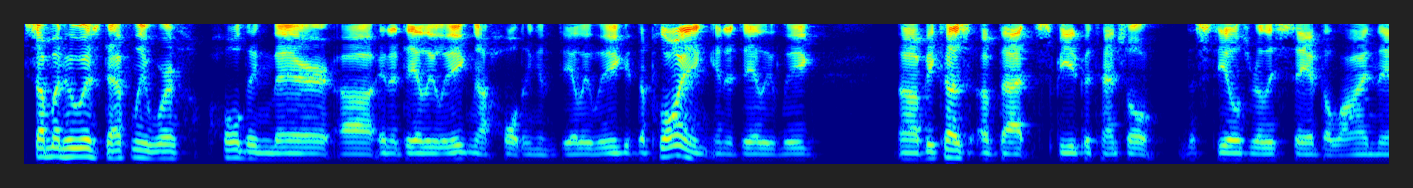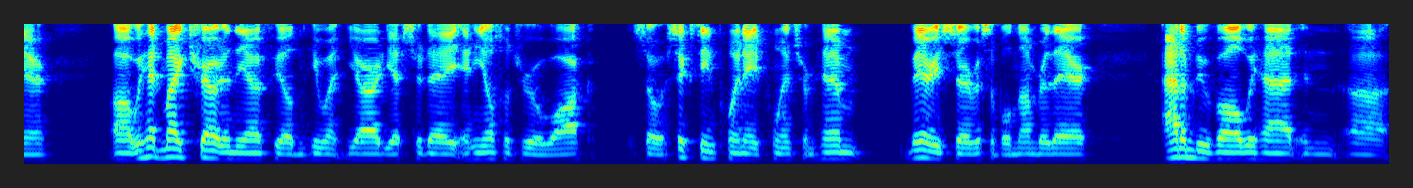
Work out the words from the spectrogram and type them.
someone who is definitely worth holding there uh, in a daily league, not holding in a daily league, deploying in a daily league uh, because of that speed potential. The steals really saved the line there. Uh, we had Mike Trout in the outfield, and he went yard yesterday, and he also drew a walk. So 16.8 points from him. Very serviceable number there. Adam Duvall we had in uh,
